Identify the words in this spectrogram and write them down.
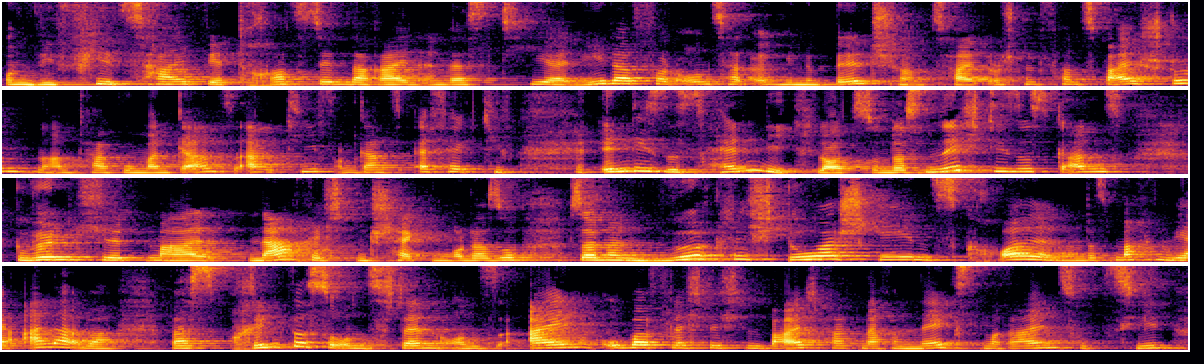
und wie viel Zeit wir trotzdem da rein investieren. Jeder von uns hat irgendwie eine Bildschirmzeit im Schnitt von zwei Stunden am Tag, wo man ganz aktiv und ganz effektiv in dieses Handy klotzt und das nicht dieses ganz gewöhnliche Mal Nachrichten checken oder so, sondern wirklich durchgehend scrollen. Und das machen wir alle, aber was bringt es uns denn, uns einen oberflächlichen Beitrag nach dem nächsten reinzuziehen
